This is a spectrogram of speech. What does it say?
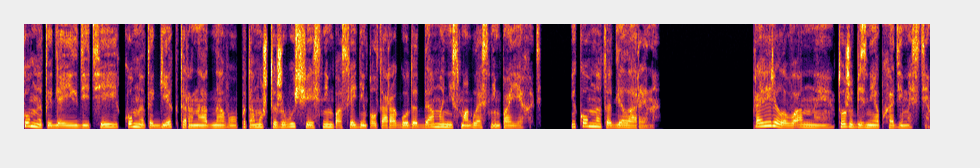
Комнаты для их детей, комната Гектора на одного, потому что живущая с ним последние полтора года дама не смогла с ним поехать. И комната для Лорена. Проверила ванные, тоже без необходимости.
